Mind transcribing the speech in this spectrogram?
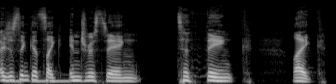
I just think it's like interesting to think like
